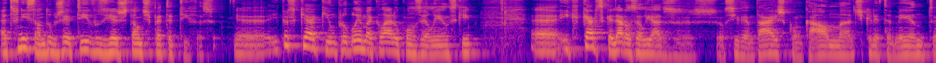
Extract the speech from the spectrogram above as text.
a definição de objetivos e a gestão de expectativas. Uh, e penso que há aqui um problema claro com Zelensky uh, e que cabe, se calhar, aos aliados ocidentais, com calma, discretamente,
